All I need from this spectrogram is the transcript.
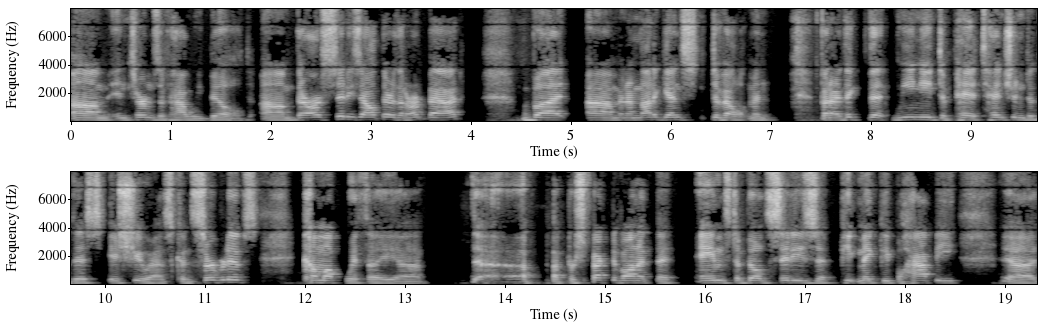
um, in terms of how we build. Um, there are cities out there that aren't bad, but um, and I'm not against development, but I think that we need to pay attention to this issue as conservatives, come up with a uh, a, a, perspective on it that aims to build cities that pe- make people happy. Uh,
